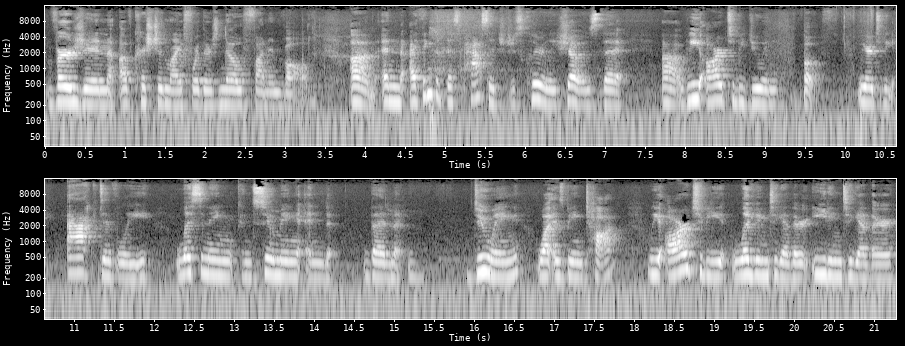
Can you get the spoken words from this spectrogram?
version of Christian life where there's no fun involved. Um, and I think that this passage just clearly shows that uh, we are to be doing both. We are to be actively listening, consuming, and then doing what is being taught. We are to be living together, eating together,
